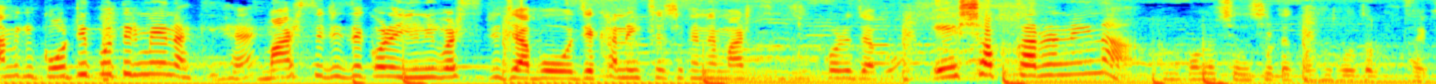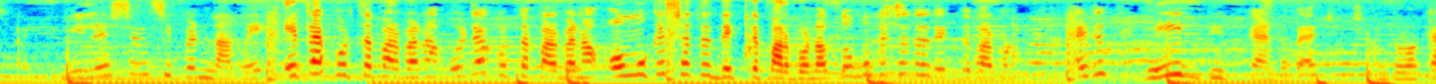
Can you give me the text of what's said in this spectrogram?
আমি কি কোটিপতির মেয়ে নাকি হ্যাঁ? মার্সিডিজে করে ইউনিভার্সিটি যাব যেখানে ইচ্ছে সেখানে মার্সিডিজ করে যাব। এইসব কারণেই না আমি কোনো ছেলের সাথে কথা বলতে পাই। রিলেশনশিপের নামে এটা করতে পারবে না ওটা করতে পারবে না অমুকের সাথে দেখতে পারব না তমুকের সাথে দেখতে পারব না। I just hate this kind of attitude আমি তোমাকে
